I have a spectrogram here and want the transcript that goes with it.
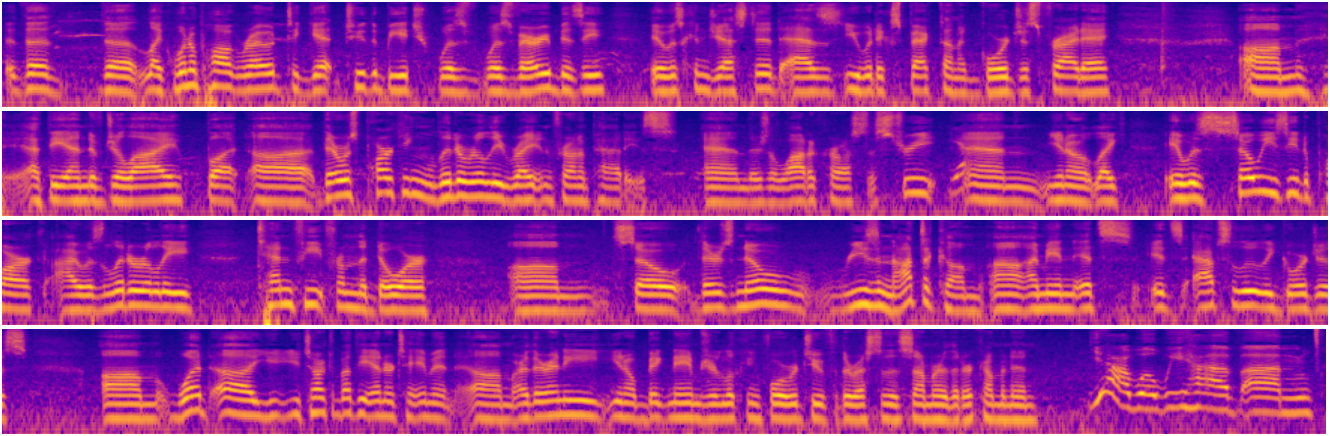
the the like Winnapaug Road to get to the beach was was very busy. It was congested as you would expect on a gorgeous Friday um, at the end of July. But uh, there was parking literally right in front of Paddy's, and there's a lot across the street. Yep. And you know, like it was so easy to park. I was literally 10 feet from the door. Um, so there's no reason not to come. Uh, I mean, it's it's absolutely gorgeous. Um, what uh, you, you talked about the entertainment? Um, are there any you know big names you're looking forward to for the rest of the summer that are coming in? Yeah, well, we have um,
